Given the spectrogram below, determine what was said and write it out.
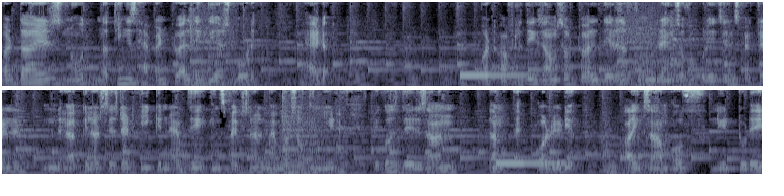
But there is no nothing has happened. 12th years board had but after the exams of 12 there is a phone rings of a police inspector and a killer says that he kidnapped the inspectional members of the NEET because there is an, already a exam of NEET today.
